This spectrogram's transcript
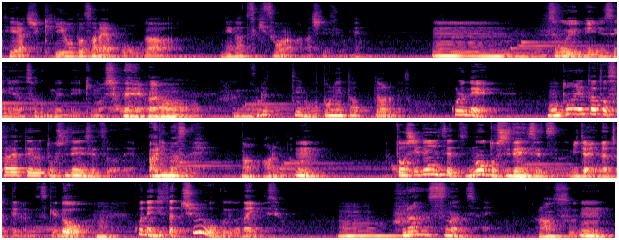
手足切り落とさない方が値がつきそうな話ですよね、うーん。すごい現実的な側面で来ましたね、はうん。い、これって元ネタってあるんですか？これね元ネタとされてる都市伝説はねありますね。ああるんだ。うん。都市伝説の都市伝説みたいになっちゃってるんですけどうん。これね実は中国ではないんですよ。うん。フランスなんですよね。フランス、うん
